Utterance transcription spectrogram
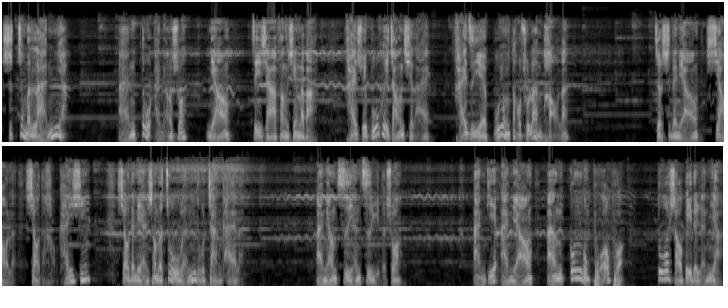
是这么蓝呀？”俺逗俺娘说：“娘，这下放心了吧，海水不会涨起来。”孩子也不用到处乱跑了。这时的娘笑了笑得好开心，笑得脸上的皱纹都绽开了。俺娘自言自语地说：“俺爹、俺娘、俺公公婆婆，多少辈的人呀，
